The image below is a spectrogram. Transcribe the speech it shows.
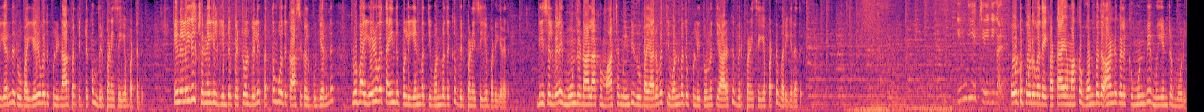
உயர்ந்து ரூபாய் எழுபது புள்ளி நாற்பத்தி எட்டுக்கும் விற்பனை செய்யப்பட்டது. இந்நிலையில் சென்னையில் இன்று பெட்ரோல் விலை பத்தொன்பது காசுகள் உயர்ந்து ரூபாய் எழுபத்தைந்து புள்ளி எண்பத்தி ஒன்பதுக்கு விற்பனை செய்யப்படுகிறது. டீசல் விலை மூன்று நாளாக மாற்றமின்றி ரூபாய் அறுபத்தி ஒன்பது புள்ளி தொண்ணூத்தி ஆறுக்கு விற்பனை செய்யப்பட்டு வருகிறது. செய்திகள். ஓட்டு போடுவதை கட்டாயமாக்க ஒன்பது ஆண்டுகளுக்கு முன்பே முயன்ற மோடி.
